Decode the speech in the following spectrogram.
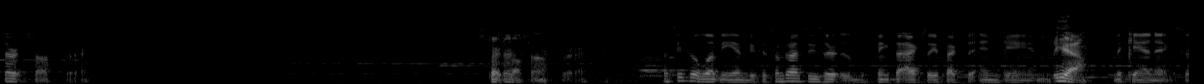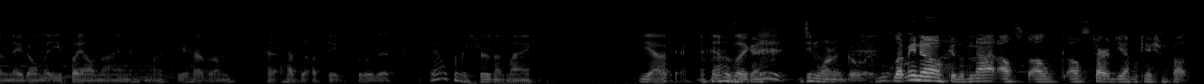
Start software. Start, Start software. software. Let's see if it'll let me in because sometimes these are things that actually affect the end game Yeah. mechanics, and they don't let you play online unless you have um ha- have the updates sorted. They also make sure that my yeah okay. I was like Okay. didn't want to go. Let me know because if not, I'll st- I'll I'll start the application file,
